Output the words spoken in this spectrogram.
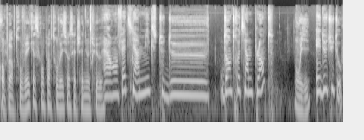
qu'on peut retrouver. Qu'est-ce qu'on peut retrouver sur cette chaîne YouTube? Alors en fait, il y a un mixte de d'entretien de plantes Oui, et de tutos.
